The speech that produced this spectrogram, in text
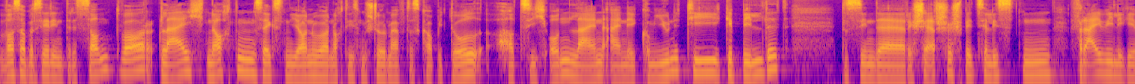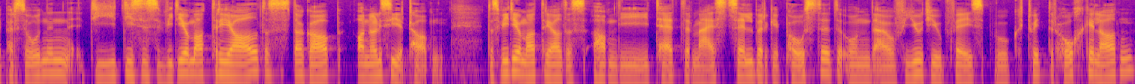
Was aber sehr interessant war, gleich nach dem 6. Januar, nach diesem Sturm auf das Kapitol, hat sich online eine Community gebildet, das sind äh, Recherchespezialisten, freiwillige Personen, die dieses Videomaterial, das es da gab, analysiert haben. Das Videomaterial, das haben die Täter meist selber gepostet und auf YouTube, Facebook, Twitter hochgeladen.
